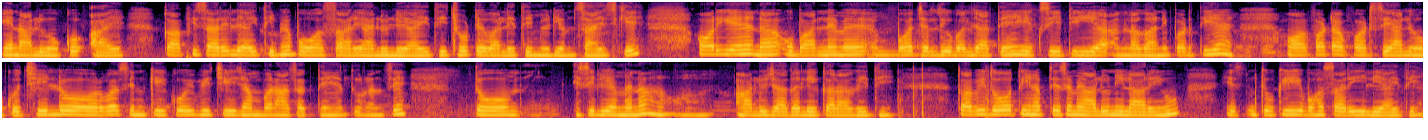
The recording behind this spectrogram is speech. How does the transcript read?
इन आलूओं को आए। काफ़ी सारे ले आई थी मैं, बहुत सारे आलू ले आई थी, छोटे वाले थे मीडियम साइज़ के। और ये है ना, उबालने में बहुत जल्दी उबल जाते हैं, एक सीटी या लगानी पड़ती है। और फटाफट से आलूओं को छील लो और बस इनकी कोई भी चीज़ हम बना सकते हैं तुरंत से। तो इसीलिए मैं ना आलू ज़्यादा लेकर आ गई थी। तो अभी दो तीन हफ़्ते से मैं आलू नहीं ला रही हूँ, इस क्योंकि बहुत सारी ले आई थी।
